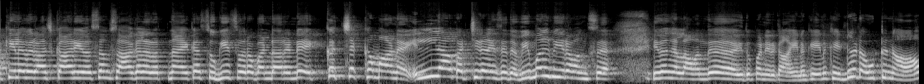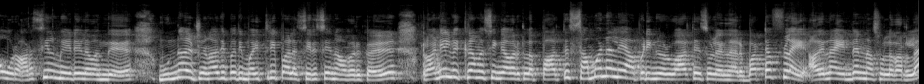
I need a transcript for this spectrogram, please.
அகில விராஜ் காரியவசம் சாகல ரத்நாயக்க சுகீஸ்வர பண்டாரண்டு எக்கச்சக்கமான எல்லா கட்சிகளையும் சேர்ந்த விமல் வீரவங்ச இவங்கெல்லாம் வந்து இது பண்ணியிருக்காங்க. எனக்கு எனக்கு என்ன டவுட்டுனா ஒரு அரசியல் மேடையில் வந்து முன்னாள் ஜனாதிபதி மைத்ரிபால சிறிசேனா அவர்கள் ரணில் விக்ரமசிங்க அவர்களை பார்த்து சமநிலை அப்படிங்கிற ஒரு வார்த்தையை சொல்லியிருந்தார். பட்டர்ஃப்ளை அதை நான் என்னன்னு நான் சொல்ல வரல.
